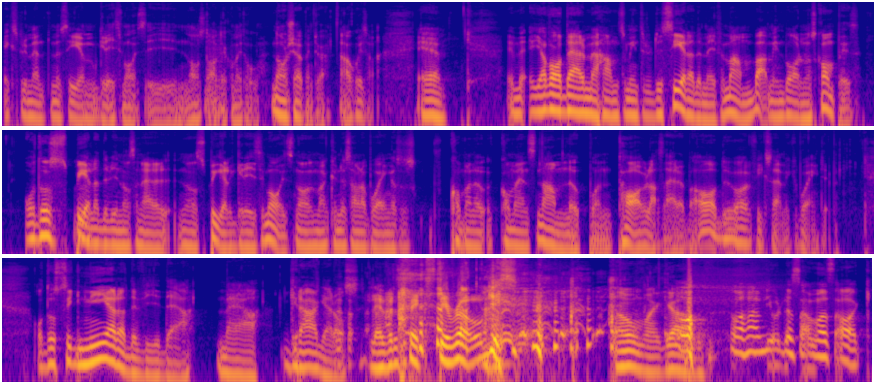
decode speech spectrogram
experimentmuseum grejsmojs i någon stad, mm. jag kommer inte ihåg. Norrköping tror jag. Ja, skitsamma. Eh, jag var där med han som introducerade mig för Mamba, min barndomskompis. Och då spelade vi någon sån här, någon spelgrejs i mojs, någon man kunde samla poäng och så kom, man, kom ens namn upp på en tavla så här och bara, ja du fick så här mycket poäng typ. Och då signerade vi det med Gragaros, level 60 Rogue. oh my god. Och, och han gjorde samma sak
